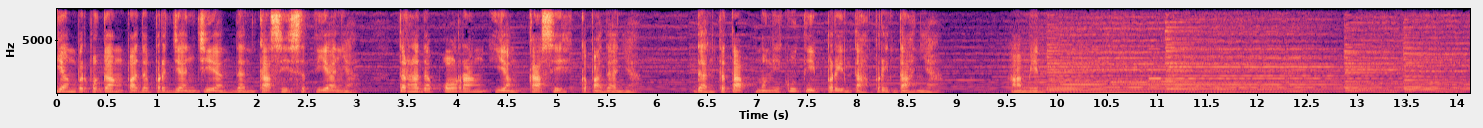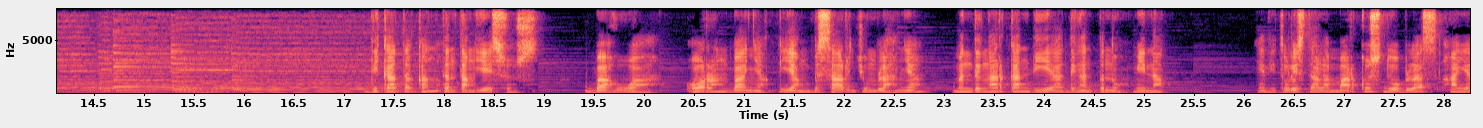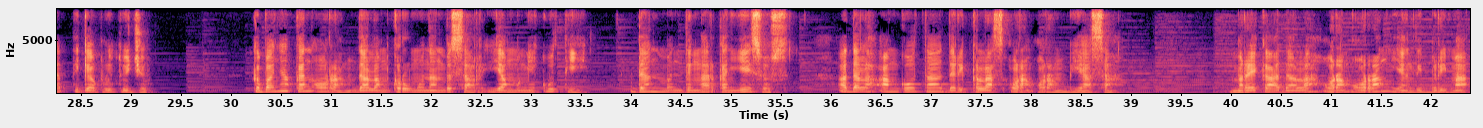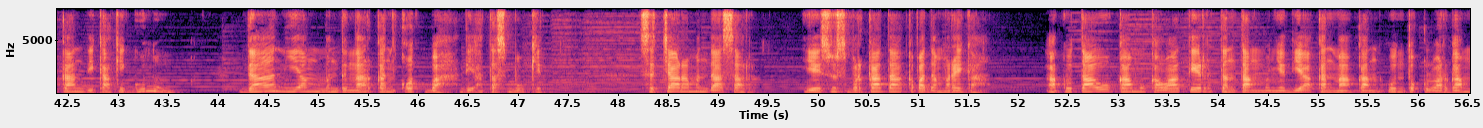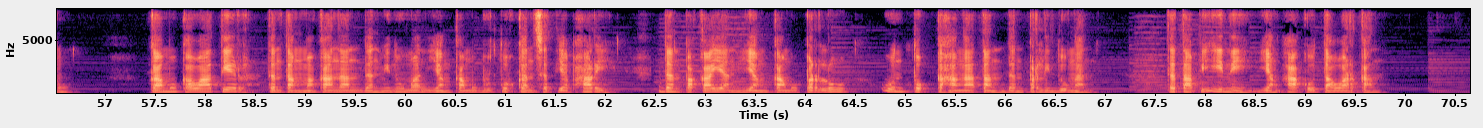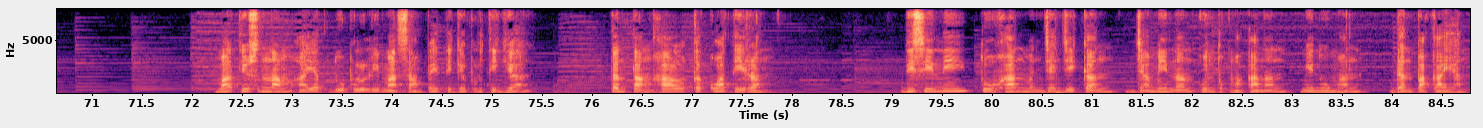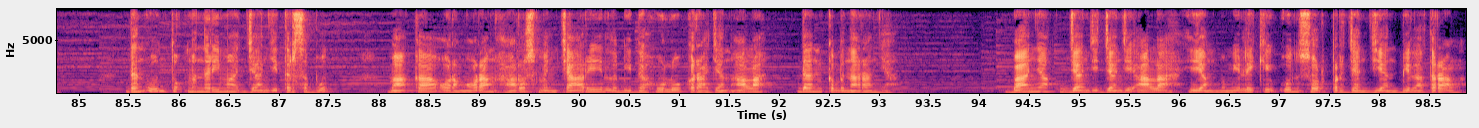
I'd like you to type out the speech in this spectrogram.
yang berpegang pada perjanjian dan kasih setianya terhadap orang yang kasih kepadanya dan tetap mengikuti perintah-perintahnya. Amin. Dikatakan tentang Yesus bahwa orang banyak yang besar jumlahnya mendengarkan dia dengan penuh minat. Yang ditulis dalam Markus 12 ayat 37. Kebanyakan orang dalam kerumunan besar yang mengikuti dan mendengarkan Yesus adalah anggota dari kelas orang-orang biasa. Mereka adalah orang-orang yang diberi makan di kaki gunung dan yang mendengarkan khotbah di atas bukit. Secara mendasar, Yesus berkata kepada mereka, "Aku tahu kamu khawatir tentang menyediakan makan untuk keluargamu." Kamu khawatir tentang makanan dan minuman yang kamu butuhkan setiap hari, dan pakaian yang kamu perlu untuk kehangatan dan perlindungan. Tetapi ini yang aku tawarkan. Matius 6 ayat 25 sampai 33 tentang hal kekhawatiran. Di sini Tuhan menjanjikan jaminan untuk makanan, minuman, dan pakaian dan untuk menerima janji tersebut, maka orang-orang harus mencari lebih dahulu kerajaan Allah dan kebenarannya. Banyak janji-janji Allah yang memiliki unsur perjanjian bilateral,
